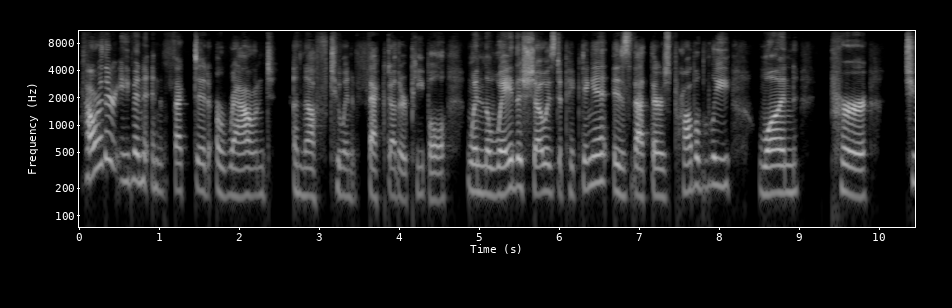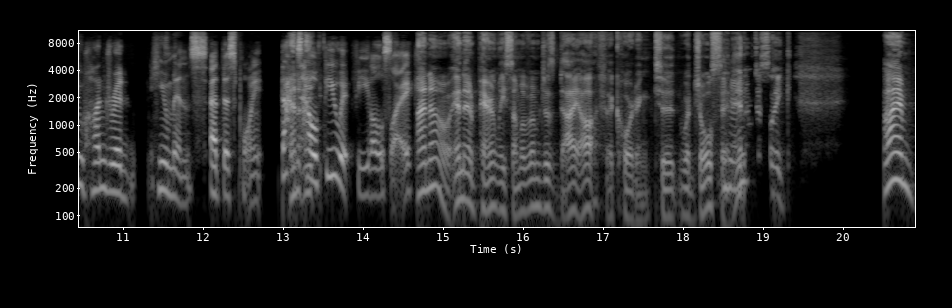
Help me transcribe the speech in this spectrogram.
how are there even infected around enough to infect other people when the way the show is depicting it is that there's probably one per 200 humans at this point that's And how I- few it feels like I know, and apparently some of them just die off, according to what Joel said. Mhm. And I'm just like, I'm,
